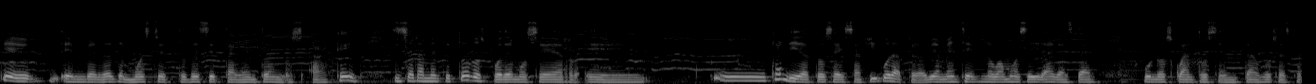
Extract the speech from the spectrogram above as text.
que en verdad demuestre todo ese talento en los arcades. Sinceramente todos podemos ser eh, mm, candidatos a esa figura, pero obviamente no vamos a ir a gastar unos cuantos centavos, hasta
